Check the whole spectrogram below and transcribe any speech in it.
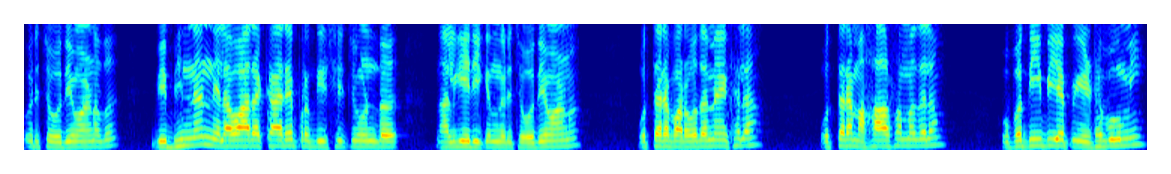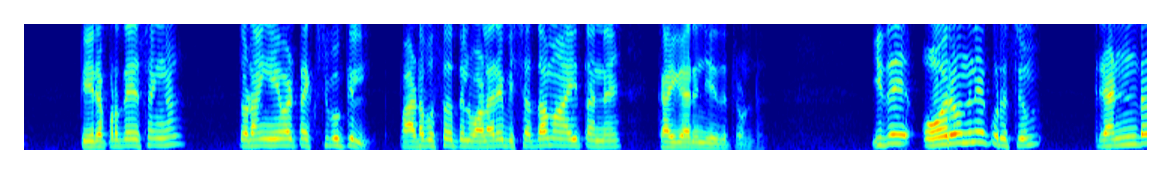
ഒരു ചോദ്യമാണത്. വിഭിന്ന നിലവാരക്കാരെ പ്രതീക്ഷിച്ചുകൊണ്ട് നൽകിയിരിക്കുന്ന ഒരു ചോദ്യമാണ്. ഉത്തരപർവത മേഖല ഉത്തര മഹാസമതലം ഉപദ്വീപീയ പീഠഭൂമി തീരപ്രദേശങ്ങൾ തുടങ്ങിയവ ടെക്സ്റ്റ് ബുക്കിൽ പാഠപുസ്തകത്തിൽ വളരെ വിശദമായി തന്നെ കൈകാര്യം ചെയ്തിട്ടുണ്ട്. ഇത് ഓരോന്നിനെക്കുറിച്ചും രണ്ട്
